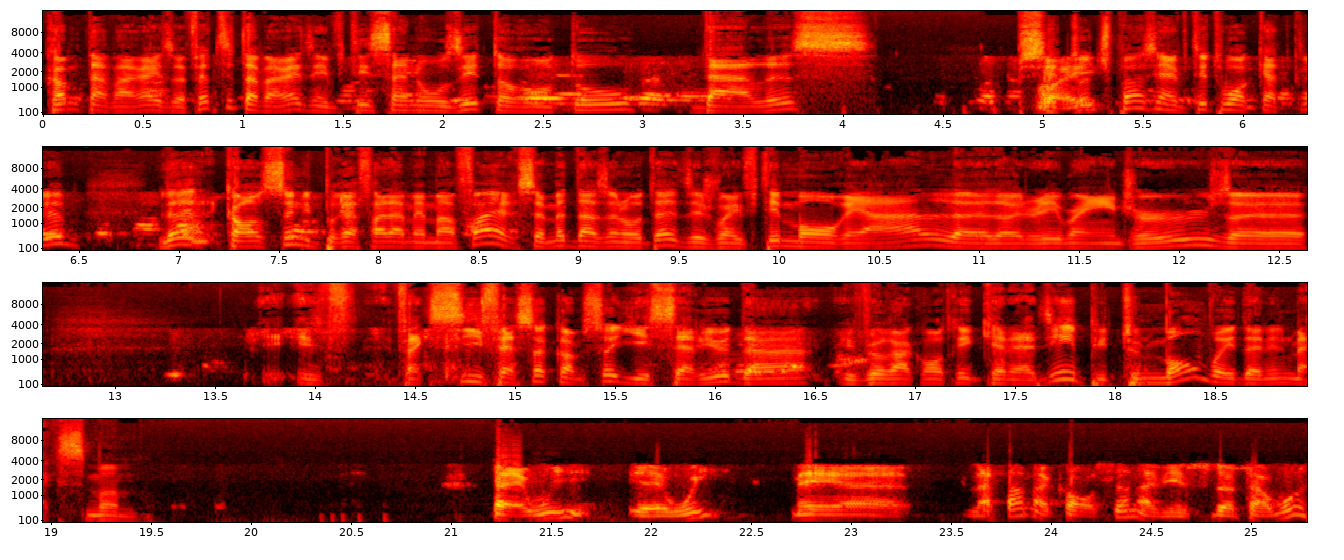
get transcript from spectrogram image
comme Tavares a fait, tu sais, Tavares a invité San Jose, Toronto, Dallas, puis c'est tout, je pense qu'il a invité 3-4 clubs. Là, Carlson, il pourrait faire la même affaire, se mettre dans un hôtel et dire, je vais inviter Montréal, euh, les Rangers. Fait que s'il fait ça comme ça, il est sérieux dans. Il veut rencontrer le Canadien, puis tout le monde va lui donner le maximum. Ben oui, euh, oui. Mais euh, la femme à Carson, elle vient d'Ottawa.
